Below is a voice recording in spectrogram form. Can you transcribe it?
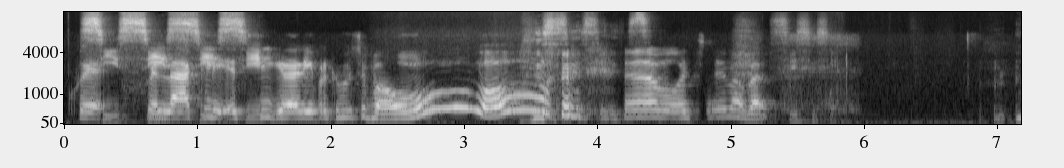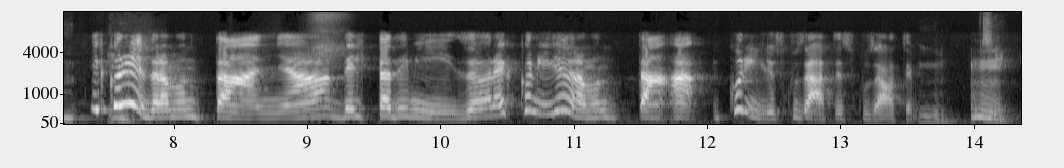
que- sì, sì, quella sì, cli- sì. sigla lì perché faceva oh. oh, Sì, sì, è la voce, vabbè. Sì, sì, sì. Il coniglio della montagna del Tademiso era il coniglio della montagna. Ah, coniglio, scusate, scusate. Mm, sì.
